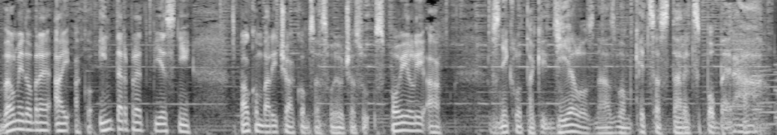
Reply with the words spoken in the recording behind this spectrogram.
veľmi dobre aj ako interpret piesni s Palkom Baričákom sa svojho času spojili a vzniklo také dielo s názvom Keď sa starec poberá.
